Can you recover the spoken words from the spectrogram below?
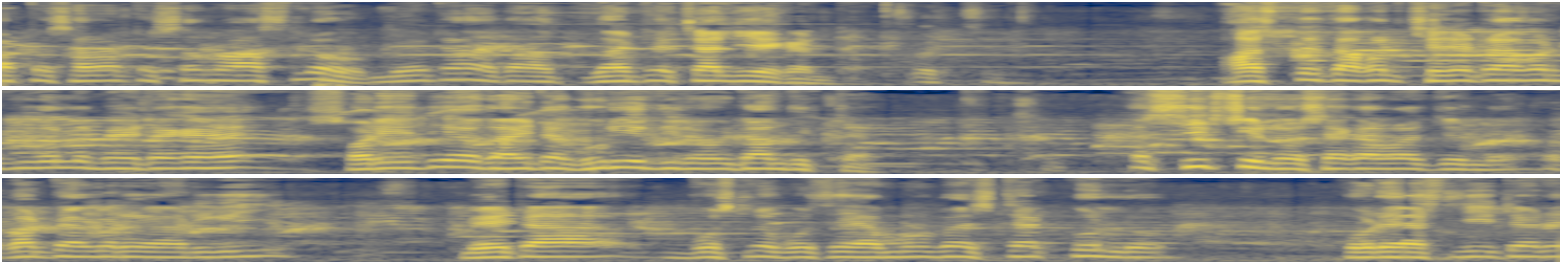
আটটা সাড়ে আটটার সময় আসলো মেয়েটা গাড়িটা চালিয়ে এখানটা আচ্ছা। আসতে তখন ছেলেটা আবার কি করল মেয়েটাকে সরিয়ে দিয়ে গাড়িটা ঘুরিয়ে দিল ওই ডান দিকটা শিখছিল শেখাবার জন্য। ওখানটা একবারে গাড়ি মেয়েটা বসল বসে এমনভাবে স্টার্ট করল করে আসলি এটারে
